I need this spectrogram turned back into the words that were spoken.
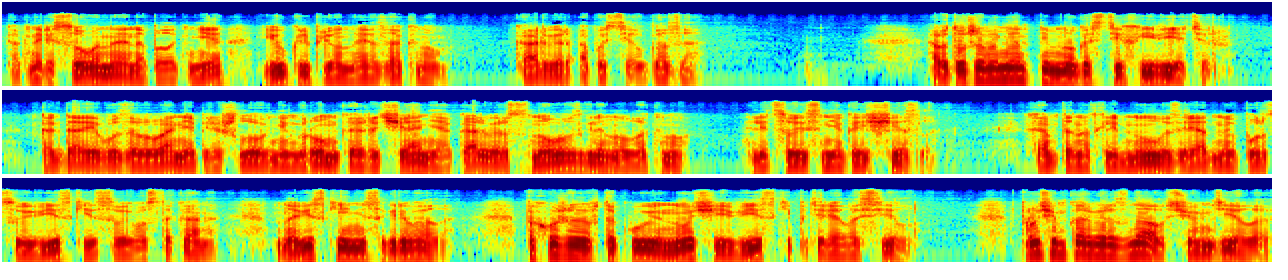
как нарисованное на полотне и укрепленное за окном. Карвер опустил глаза. А в тот же момент немного стих и ветер. Когда его завывание перешло в негромкое рычание, Карвер снова взглянул в окно. Лицо из снега исчезло. Хэмптон отхлебнул изрядную порцию виски из своего стакана, но виски не согревало. Похоже, в такую ночь и виски потеряла силу. Впрочем, Карвер знал, в чем дело.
